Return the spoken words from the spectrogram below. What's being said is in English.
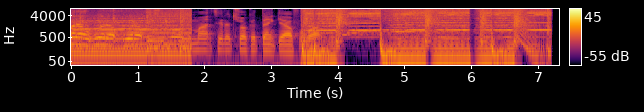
What up, what up, what up? It's your boy, Monte the Trucker. Thank y'all for watching.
